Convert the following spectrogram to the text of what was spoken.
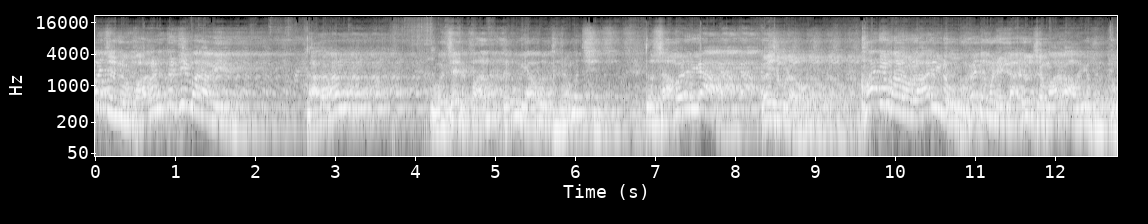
વચનનું પાલન કરજે મારા વીર કારણ વચન પાલન કરવું એ આપણો ધર્મ છે. તો સાંભળ્યા? કઈ સંભળાવો? આજે મારો લાડીલો તો મને લાડુ જમાડવા આવ્યો હતો.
